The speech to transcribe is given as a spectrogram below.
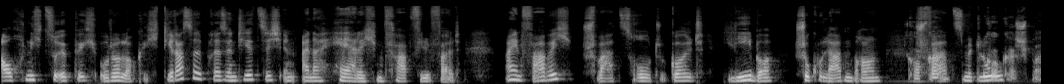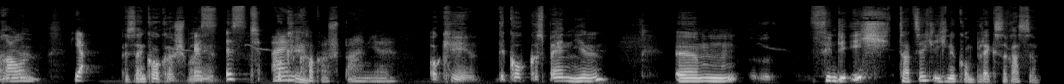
Auch nicht zu üppig oder lockig. Die Rasse präsentiert sich in einer herrlichen Farbvielfalt. Einfarbig, schwarz, rot, gold, Leber, schokoladenbraun, Cocker? schwarz mit Loh, braun. Ja, Es ist ein Cocker es ist ein Okay. Cocker Spaniel. Okay, The Cocker Spaniel ähm, finde ich tatsächlich eine komplexe Rasse.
